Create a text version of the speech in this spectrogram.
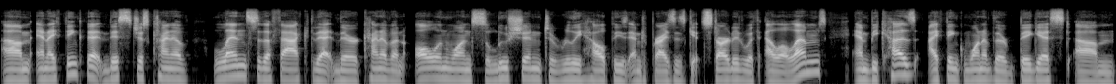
Um, and I think that this just kind of lends to the fact that they're kind of an all in one solution to really help these enterprises get started with LLMs. And because I think one of their biggest, um,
